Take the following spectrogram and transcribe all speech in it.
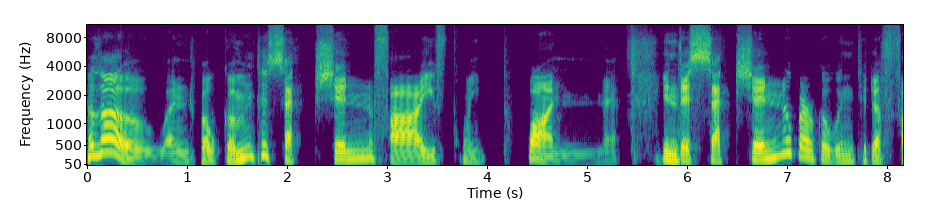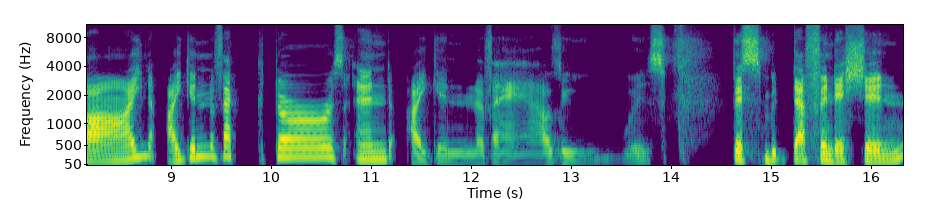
Hello and welcome to section 5.1. In this section, we're going to define eigenvectors and eigenvalues. This definition,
